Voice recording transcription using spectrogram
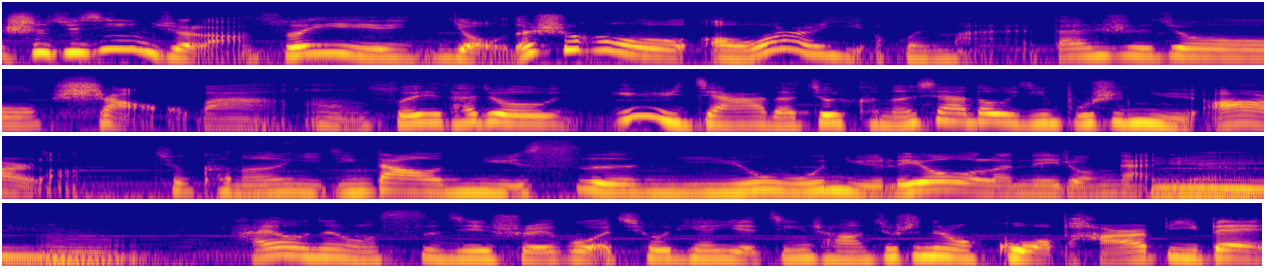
失去兴趣了。所以有的时候偶尔也会买，但是就少吧。嗯，所以它就愈加的，就可能现在都已经不是女二了，就可能已经到女四、女五、女六了那种感觉。嗯嗯还有那种四季水果，秋天也经常就是那种果盘儿必备。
